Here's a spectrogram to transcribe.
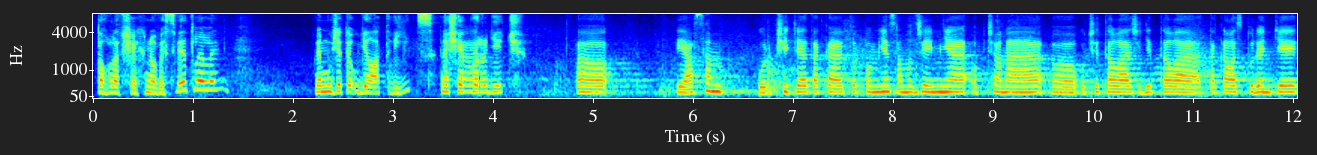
tohle všechno vysvětlili? Nemůžete udělat víc než jako rodič? Já jsem určitě také to po mně samozřejmě občané, učitelé, ředitelé, tak ale studenti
